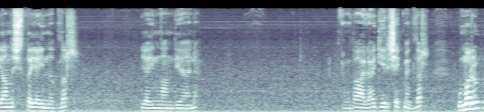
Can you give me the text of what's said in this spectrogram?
Yanlışlıkla yayınladılar. Yayınlandı yani. Ama da hala geri çekmediler. Umarım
